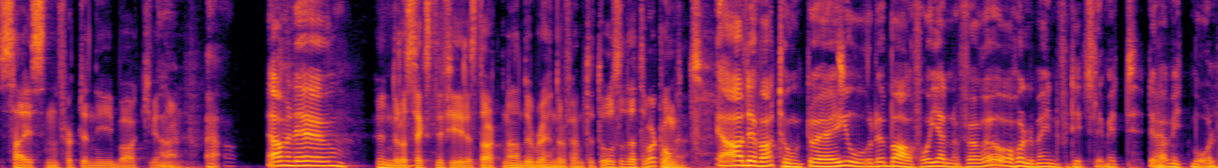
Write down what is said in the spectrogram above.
16,49 bak vinneren. Ja, men det er jo 164 startende, du ble 152, så dette var tungt. Ja, det var tungt, og jeg gjorde det bare for å gjennomføre og holde meg innenfor tidslimit. Det var mitt mål.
